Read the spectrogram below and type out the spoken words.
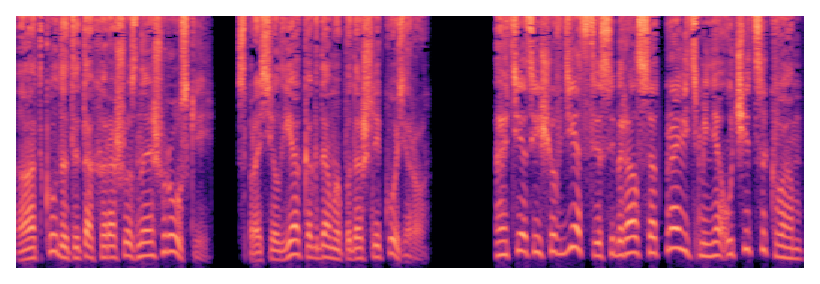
«А откуда ты так хорошо знаешь русский?» — спросил я, когда мы подошли к озеру. «Отец еще в детстве собирался отправить меня учиться к вам,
